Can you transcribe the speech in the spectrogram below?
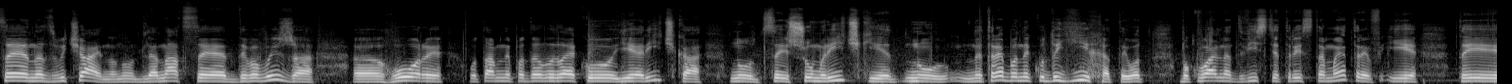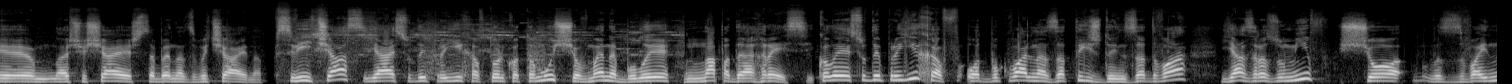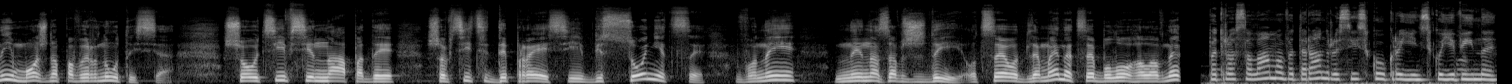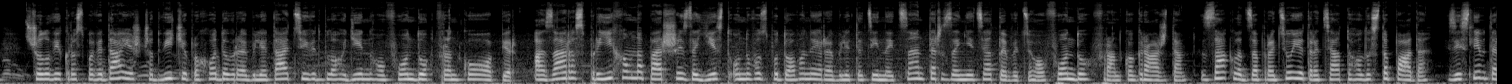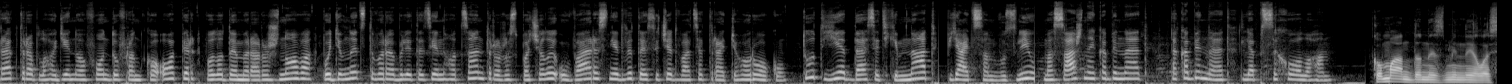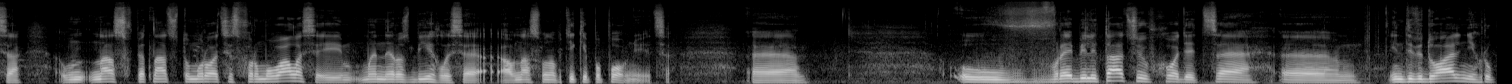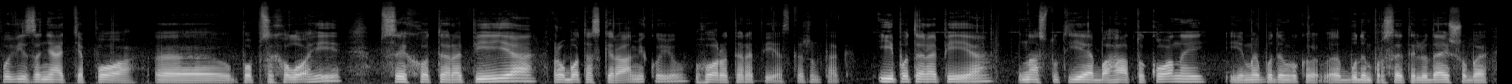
Це надзвичайно. Ну, для нас це дивовижа, е, гори. Отам неподалеку є річка. Ну, цей шум річки, ну не треба нікуди їхати. От буквально 200-300 метрів, і ти м, ощущаєш себе надзвичайно. В свій час я сюди приїхав тільки тому, що в мене були напади агресії. Коли я сюди приїхав, от буквально за тиждень, за два, я зрозумів, що з війни можна повернутися. Що ці всі напади, що всі ці депресії, безсонниці, вони не назавжди. Оце от для мене це було головне. Петро Салама, ветеран російсько-української війни. Чоловік розповідає, що двічі проходив реабілітацію від благодійного фонду Франкоопір. А зараз приїхав на перший заїзд у новозбудований реабілітаційний центр за ініціативи цього фонду Франко Гражда. Заклад запрацює 30 листопада. Зі слів директора благодійного фонду Франкоопір Володимира Рожнова, будівництво реабілітаційного центру розпочали у вересні 2023 року. Тут є 10 кімнат, 5 санвузлів, масажний кабінет та кабінет для психолога. Команда не змінилася. У нас в 2015 році сформувалася, і ми не розбіглися, а в нас воно тільки поповнюється. Е, в реабілітацію входять це е, індивідуальні групові заняття по, е, по психології, психотерапія, робота з керамікою, горотерапія, скажімо так, іпотерапія. У нас тут є багато коней, і ми будемо будемо просити людей, щоб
